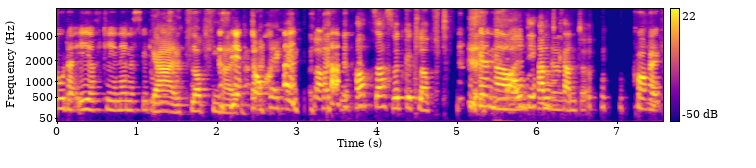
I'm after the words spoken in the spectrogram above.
oder EFT, nenn es wie du Egal, willst. klopfen das halt. Doch. Hauptsache es wird geklopft. Genau. Vor allem die Handkante. Korrekt.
